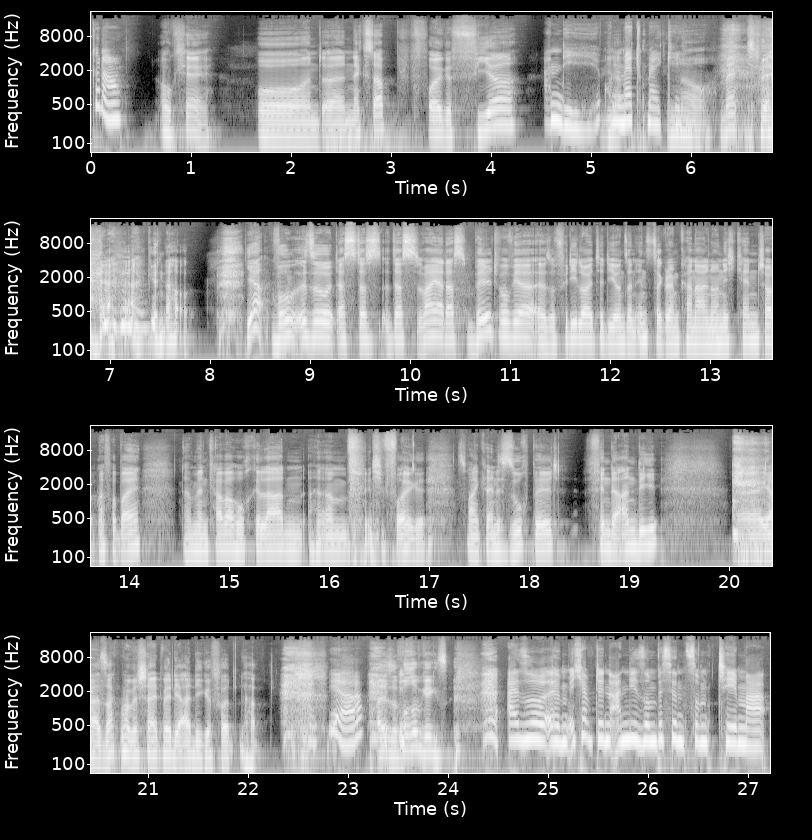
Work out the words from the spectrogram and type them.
Genau. Okay. Und äh, next up, Folge 4. Andy und Matchmaking. Genau. Matt, genau. Ja, wo, also das, das, das war ja das Bild, wo wir, also für die Leute, die unseren Instagram-Kanal noch nicht kennen, schaut mal vorbei. Da haben wir ein Cover hochgeladen ähm, für die Folge. Das war ein kleines Suchbild. Finde Andi. Äh, ja, sag mal Bescheid, wenn ihr Andi gefunden habt. Ja. Also, worum ich, ging's? Also, ähm, ich habe den Andi so ein bisschen zum Thema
